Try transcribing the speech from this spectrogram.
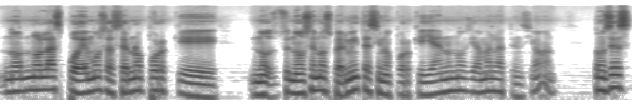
no, las podemos hacer no porque no, no, se nos permite, sino porque ya no nos llaman la atención. Entonces,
